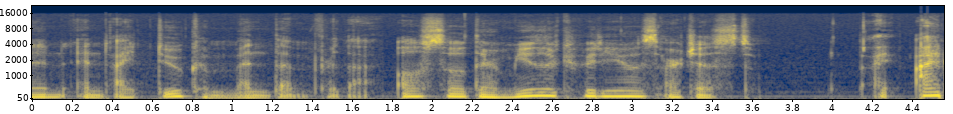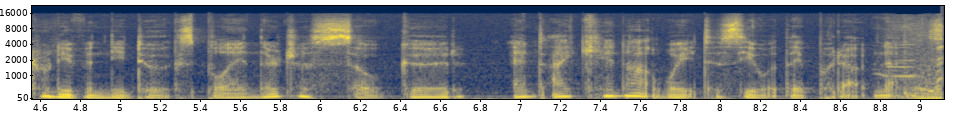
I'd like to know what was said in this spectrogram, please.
in, and I do commend them for that. Also, their music videos are just. I, I don't even need to explain, they're just so good, and I cannot wait to see what they put out next.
